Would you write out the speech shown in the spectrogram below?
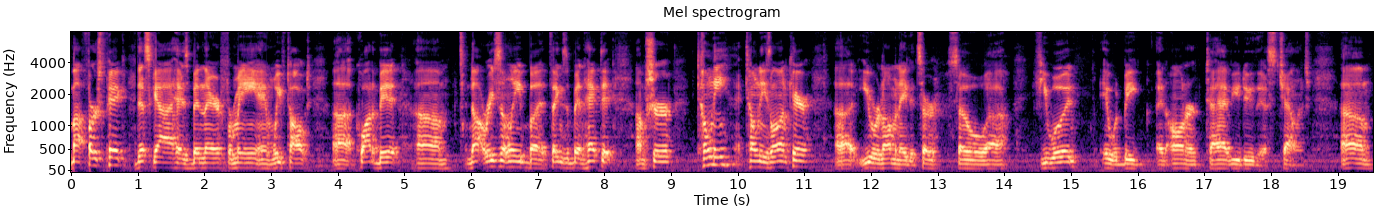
my first pick, this guy has been there for me, and we've talked uh, quite a bit. Um, not recently, but things have been hectic. I'm sure Tony, at Tony's Lawn Care, uh, you were nominated, sir. So uh, if you would, it would be an honor to have you do this challenge. Um,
